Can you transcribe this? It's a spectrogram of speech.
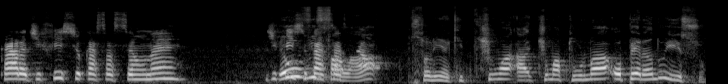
Cara, difícil cassação, né? Difícil Eu ouvi cassação. falar, Soninha, que tinha uma, tinha uma turma operando isso.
